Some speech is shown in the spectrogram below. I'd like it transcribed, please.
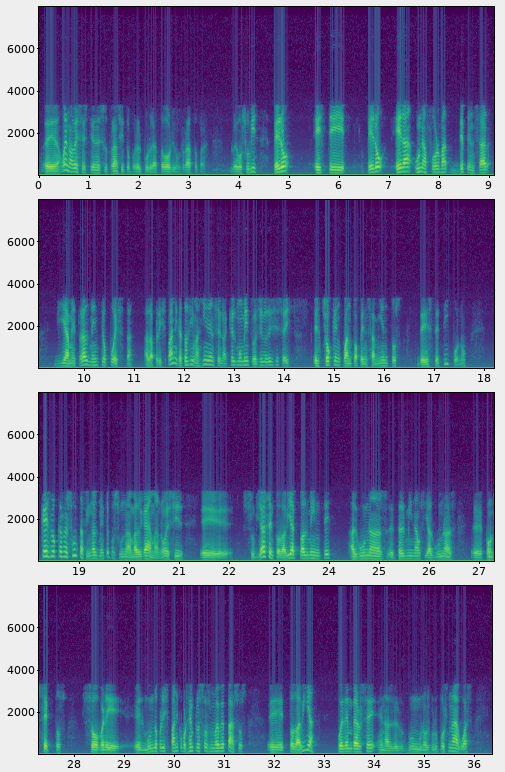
Eh, bueno, a veces tiene su tránsito por el purgatorio un rato para luego subir, pero este, pero era una forma de pensar diametralmente opuesta a la prehispánica. Entonces imagínense en aquel momento del siglo XVI el choque en cuanto a pensamientos de este tipo, ¿no? ¿Qué es lo que resulta finalmente? Pues una amalgama, ¿no? Es decir, eh, subyacen todavía actualmente algunos eh, términos y algunos eh, conceptos sobre el mundo prehispánico, por ejemplo, esos nueve pasos eh, todavía pueden verse en algunos grupos nahuas,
